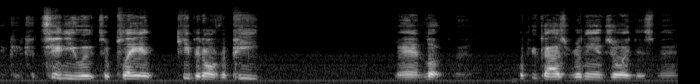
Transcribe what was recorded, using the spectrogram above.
you can continue it to play it, keep it on repeat. Man, look, man. Hope you guys really enjoyed this, man.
